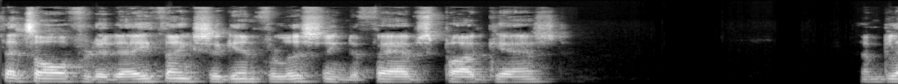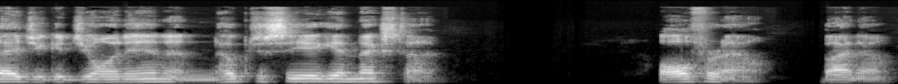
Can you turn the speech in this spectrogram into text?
That's all for today. Thanks again for listening to Fab's podcast. I'm glad you could join in and hope to see you again next time. All for now. Bye now.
